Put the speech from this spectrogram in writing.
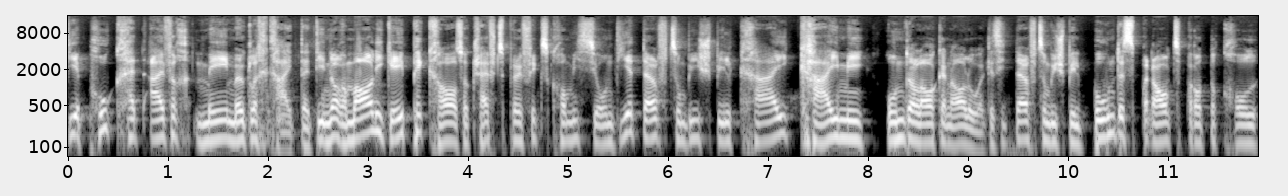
die PUC hat einfach mehr Möglichkeiten. Die normale GPK, also Geschäftsprüfungskommission, die darf zum Beispiel keine geheime Unterlagen anschauen. Sie darf zum Beispiel Bundesratsprotokoll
